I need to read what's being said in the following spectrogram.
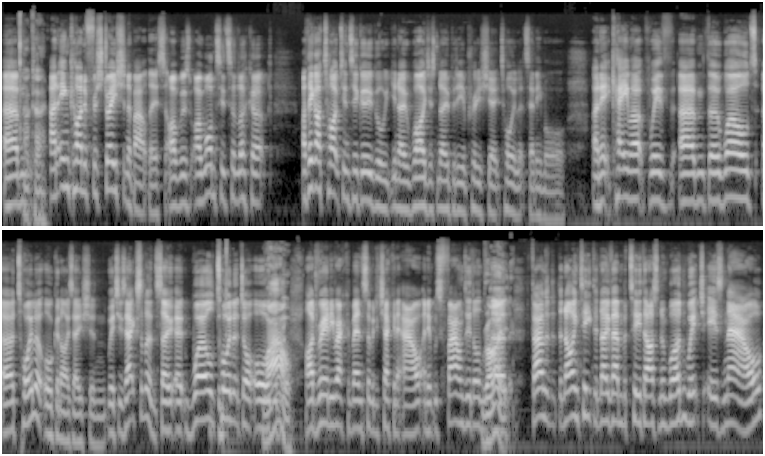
Um, Okay. And in kind of frustration about this, I was I wanted to look up. I think I typed into Google, you know, why does nobody appreciate toilets anymore? And it came up with um, the World uh, Toilet Organization, which is excellent. So at worldtoilet.org, Wow. I'd really recommend somebody checking it out. And it was founded on uh, Founded at the 19th of November 2001, which is now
